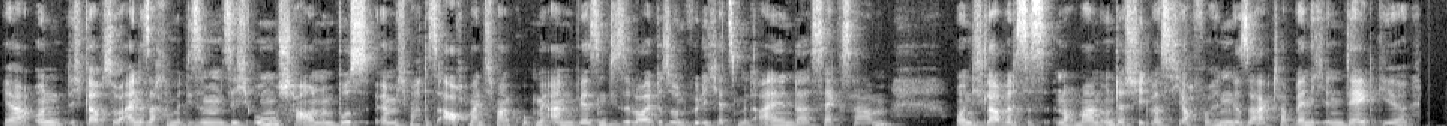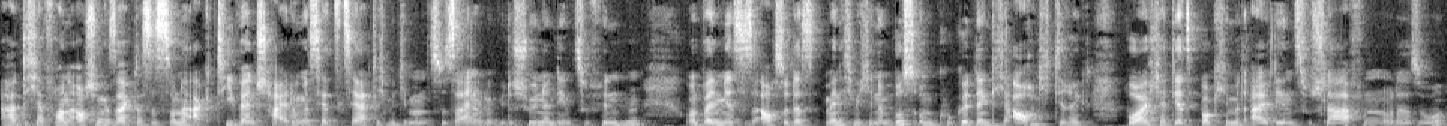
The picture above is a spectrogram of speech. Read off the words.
Ja, und ich glaube, so eine Sache mit diesem sich umschauen im Bus, ähm, ich mache das auch manchmal, guck mir an, wer sind diese Leute so und würde ich jetzt mit allen da Sex haben. Und ich glaube, das ist nochmal ein Unterschied, was ich auch vorhin gesagt habe, wenn ich in ein Date gehe. hatte ich ja vorhin auch schon gesagt, dass es so eine aktive Entscheidung ist, jetzt zärtlich mit jemandem zu sein und irgendwie das Schöne in dem zu finden. Und bei mir ist es auch so, dass wenn ich mich in einem Bus umgucke, denke ich auch nicht direkt, boah, ich hätte jetzt Bock hier mit all denen zu schlafen oder so.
